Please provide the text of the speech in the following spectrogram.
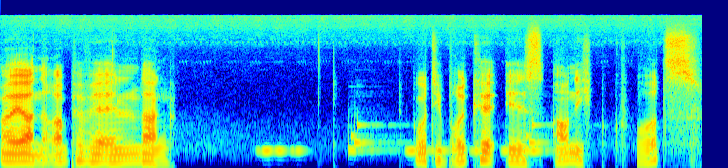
Ah ja, eine Rampe wäre ellenlang. Gut, die Brücke ist auch nicht kurz.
